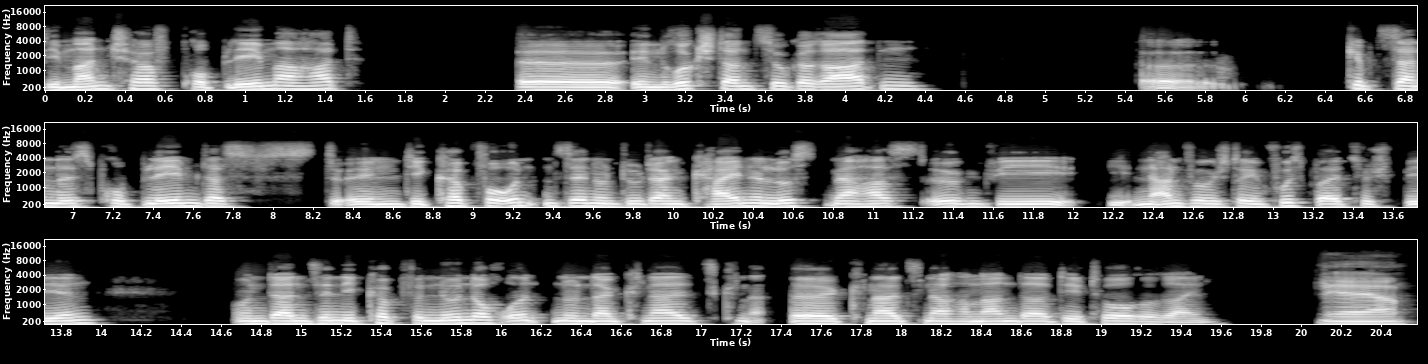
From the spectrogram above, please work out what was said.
die Mannschaft Probleme hat, äh, in Rückstand zu geraten, äh, gibt es dann das Problem, dass die Köpfe unten sind und du dann keine Lust mehr hast, irgendwie in Anführungsstrichen Fußball zu spielen. Und dann sind die Köpfe nur noch unten und dann knallt's, kn äh, nacheinander die Tore rein. Ja, ja,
